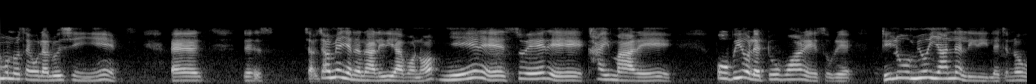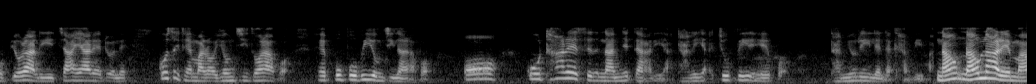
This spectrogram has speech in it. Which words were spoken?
မွန်တို့ဆိုင်ကိုလာလို့ရှိရင်အဲကြောက်ကြောက်မြက်ရတနာလေးတွေကပေါ့နော်မြဲတယ်ဆွဲတယ်ခိုင်မာတယ်ပို့ပြီးတော့လည်းတိုးပွားတယ်ဆိုတော့ ဒီလိုမျိုးရလက်လေးတွေလည်းကျွန်တော်တို့ပြောတာလေးကြားရတဲ့အတွက်လည်းကိုယ်စိတ်ထဲမှာတော့ယုံကြည်သွားတာပေါ့အဲပို့ပို့ပြီးယုံကြည်လာတာပေါ့အော်ကိုထားတဲ့စေတနာမေတ္တာတွေကဒါလေးကအကျိုးပေးတယ်ပေါ့ဒါမျိုးလေးလည်းလက်ခံပေးပါနောက်နောက်လာထဲမှာ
